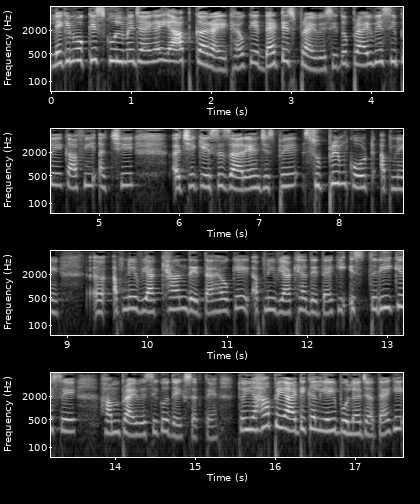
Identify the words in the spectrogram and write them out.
लेकिन वो किस स्कूल में जाएगा? ये आपका राइट है ओके दैट इज़ प्राइवेसी तो प्राइवेसी पे काफ़ी अच्छे अच्छे केसेस आ रहे हैं, जिस पे सुप्रीम कोर्ट अपने अपने व्याख्यान देता है, ओके? अपनी व्याख्या देता है कि इस तरीके से हम प्राइवेसी को देख सकते हैं। तो यहाँ पे आर्टिकल यही बोला जाता है कि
